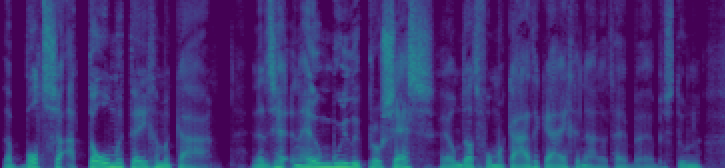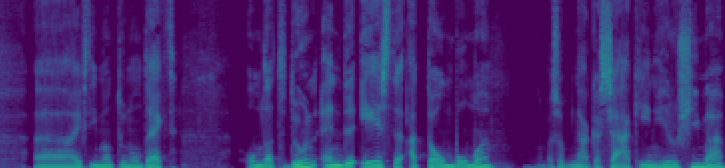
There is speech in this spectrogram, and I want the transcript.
daar botsen atomen tegen elkaar. En dat is een heel moeilijk proces hè, om dat voor elkaar te krijgen. Nou, dat hebben, ze toen, uh, heeft iemand toen ontdekt om dat te doen. En de eerste atoombommen, dat was op Nagasaki en Hiroshima,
